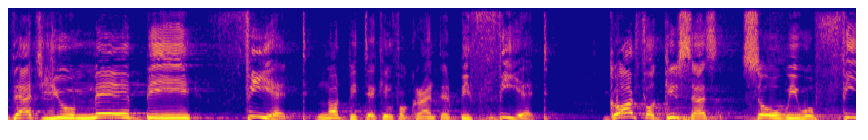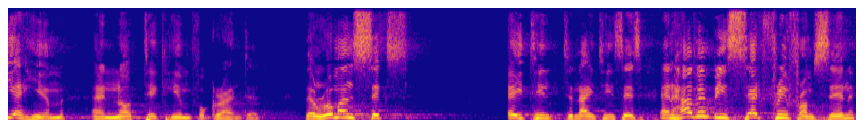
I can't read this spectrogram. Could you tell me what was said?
that you may be feared, not be taken for granted, be feared. God forgives us so we will fear him and not take him for granted. Then Romans 6 18 to 19 says, And having been set free from sin,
